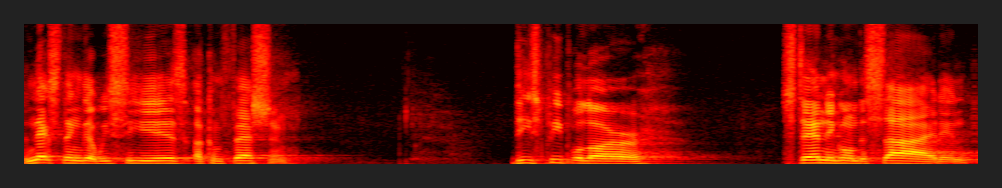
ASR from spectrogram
The next thing that we see is a confession. These people are standing on the side and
